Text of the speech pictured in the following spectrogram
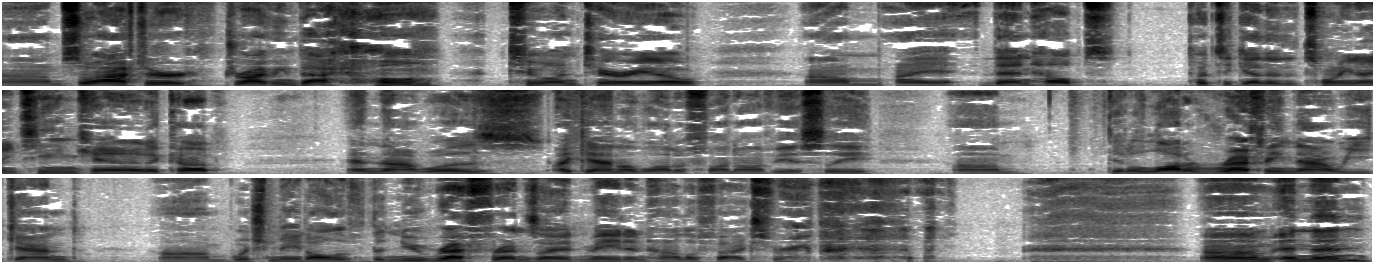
Um, so after driving back home to Ontario, um, I then helped put together the 2019 Canada Cup, and that was again a lot of fun. Obviously, um, did a lot of refing that weekend, um, which made all of the new ref friends I had made in Halifax very proud. Um, and then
